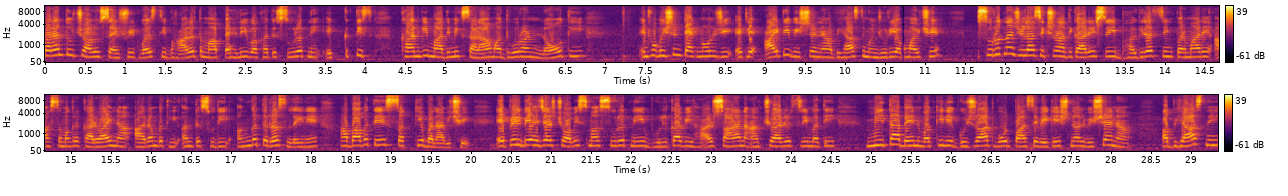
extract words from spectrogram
પરંતુ ચાલુ શૈક્ષણિક વર્ષથી ભારતમાં પહેલી વખત સુરતની એકત્રીસ ખાનગી માધ્યમિક શાળાઓમાં ધોરણ નવથી ઇન્ફોર્મેશન ટેકનોલોજી એટલે આઈટી વિષયના અભ્યાસની મંજૂરી આપવામાં આવી છે. સુરતના જિલ્લા શિક્ષણ અધિકારી શ્રી ભગીરથસિંહ પરમારે આ સમગ્ર કાર્યવાહીના આરંભથી અંત સુધી અંગત રસ લઈને આ બાબતે શક્ય બનાવી છે. એપ્રિલ બે હજાર ચોવીસમાં સુરતની ભૂલકા વિહાર શાળાના આચાર્ય શ્રીમતી મીતાબેન વકીલે ગુજરાત બોર્ડ પાસે વેકેશનલ વિષયના અભ્યાસની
